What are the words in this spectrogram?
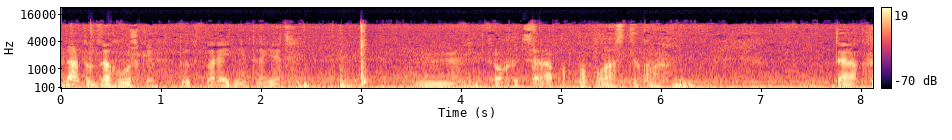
Да, тут заглушки, тут передній привід. Трохи царапок по пластику. Так,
